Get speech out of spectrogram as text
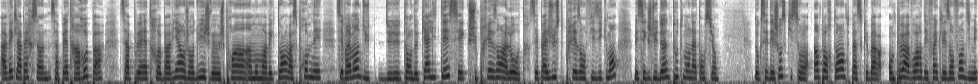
avec la personne. Ça peut être un repas, ça peut être, bah viens aujourd'hui, je veux, je prends un, un moment avec toi, on va se promener. C'est vraiment du, du temps de qualité, c'est que je suis présent à l'autre. C'est pas juste présent physiquement, mais c'est que je lui donne toute mon attention. Donc c'est des choses qui sont importantes parce que bah on peut avoir des fois avec les enfants on dit mais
